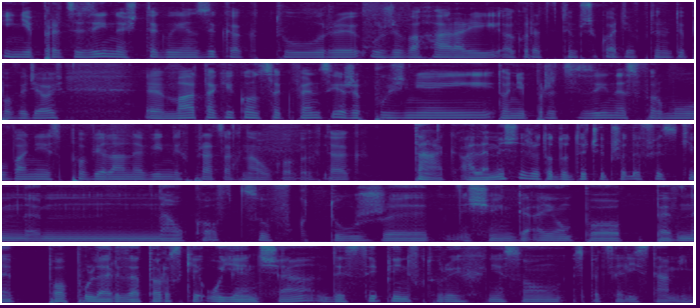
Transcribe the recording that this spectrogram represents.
i nieprecyzyjność tego języka, który używa Harari, akurat w tym przykładzie, w którym ty powiedziałeś, e, ma takie konsekwencje, że później to nieprecyzyjne sformułowanie jest powielane w innych pracach naukowych, tak? Tak, ale myślę, że to dotyczy przede wszystkim naukowców, którzy sięgają po pewne popularyzatorskie ujęcia dyscyplin, w których nie są specjalistami.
